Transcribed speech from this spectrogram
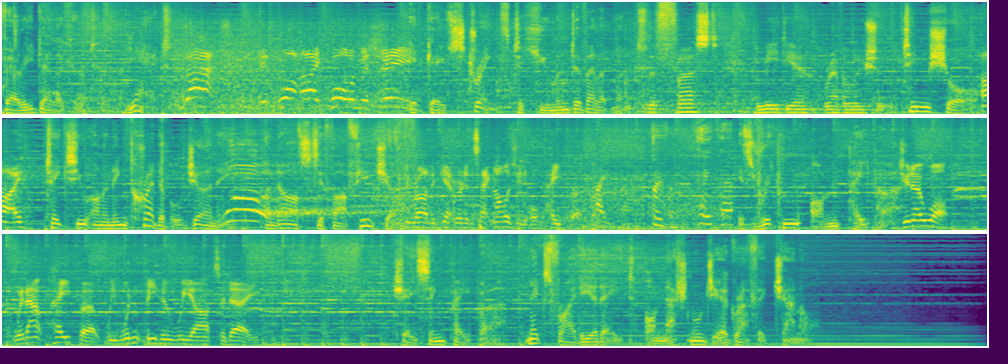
Very delicate, yet That is what I call a machine. it gave strength to human development. The first media revolution. Tim Shaw Hi. takes you on an incredible journey and asks if our future Would you rather get rid of technology or paper? Paper. paper? Paper. is written on paper. Do you know what? Without paper, we wouldn't be who we are today. Chasing Paper, next Friday at 8 on National Geographic Channel.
